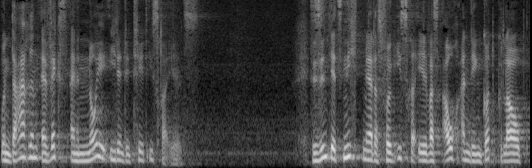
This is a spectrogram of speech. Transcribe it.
Und darin erwächst eine neue Identität Israels. Sie sind jetzt nicht mehr das Volk Israel, was auch an den Gott glaubt,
